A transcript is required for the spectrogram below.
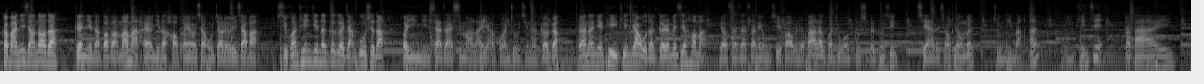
快把你想到的跟你的爸爸妈妈还有你的好朋友相互交流一下吧。喜欢听金的哥哥讲故事的，欢迎你下载喜马拉雅，关注金的哥哥。同样呢，你也可以添加我的个人微信号码幺三三三零五七八五六八来关注我故事的更新。亲爱的小朋友们，祝你晚安，明天见，拜拜。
